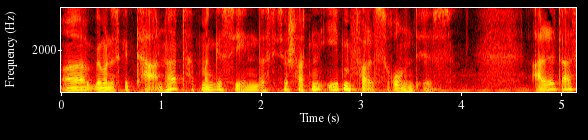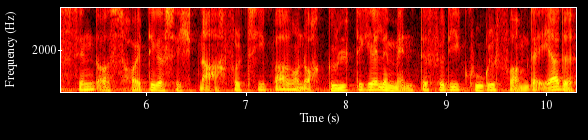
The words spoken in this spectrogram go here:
Äh, wenn man das getan hat, hat man gesehen, dass dieser Schatten ebenfalls rund ist. All das sind aus heutiger Sicht nachvollziehbare und auch gültige Elemente für die Kugelform der Erde.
